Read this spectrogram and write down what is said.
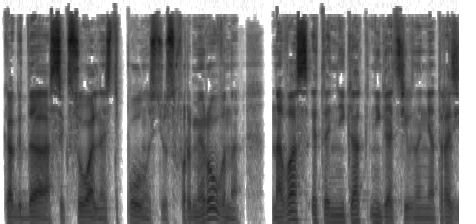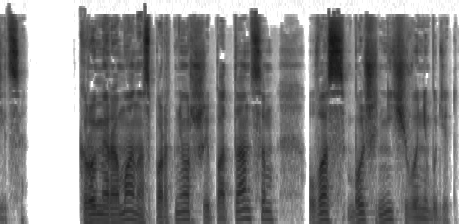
когда сексуальность полностью сформирована, на вас это никак негативно не отразится. Кроме романа с партнершей по танцам, у вас больше ничего не будет.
